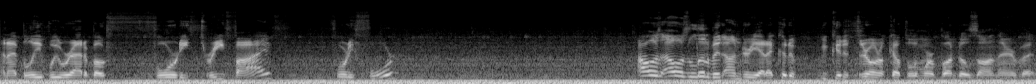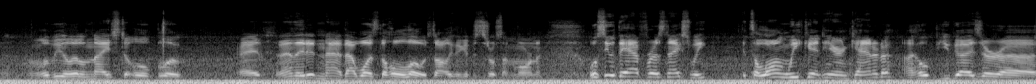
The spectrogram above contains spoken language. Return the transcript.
And I believe we were at about 43.5, 44. I was I was a little bit under yet. I could have we could have thrown a couple of more bundles on there, but it'll be a little nice to old blue. Right? And they didn't have that was the whole load. It's not like they could just throw something more on it. We'll see what they have for us next week. It's a long weekend here in Canada. I hope you guys are uh,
